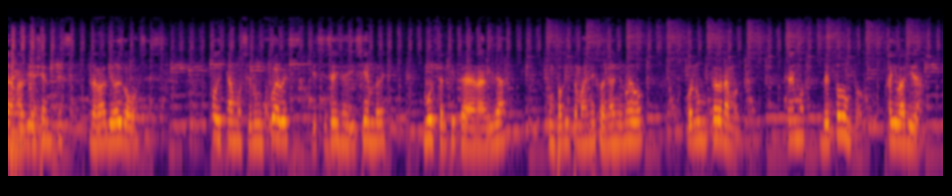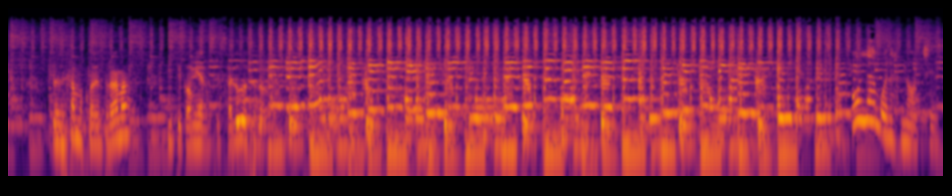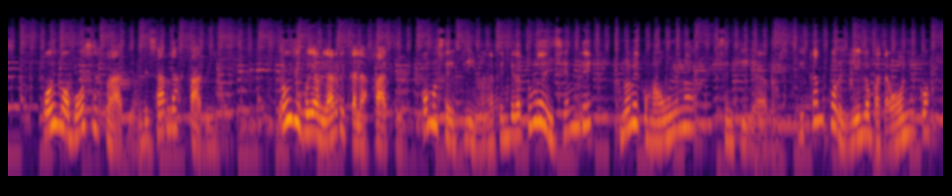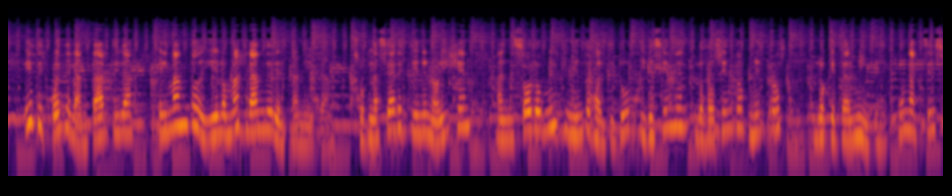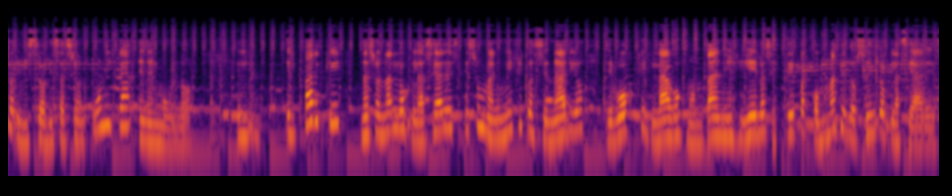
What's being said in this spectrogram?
Hola radio oyentes de Radio Oigo Voces. Hoy estamos en un jueves 16 de diciembre, muy cerquita de la Navidad, un poquito más lejos del Año Nuevo, con un programón. Tenemos de todo un poco, hay variedad. Los dejamos con el programa y que comience. Saludos a todos. Hola, buenas noches. Oigo Voces Radio. Les habla Fabi. Hoy les voy a hablar de Calafate. ¿Cómo es el clima? La temperatura de diciembre 9,1 centígrados. El campo de hielo patagónico es después de la Antártida el manto de hielo más grande del planeta. Sus glaciares tienen origen en solo 1500 de altitud y descienden los 200 metros, lo que permite un acceso y visualización única en el mundo. El, Parque Nacional Los Glaciares es un magnífico escenario de bosques, lagos, montañas, hielos estepas con más de 200 glaciares.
